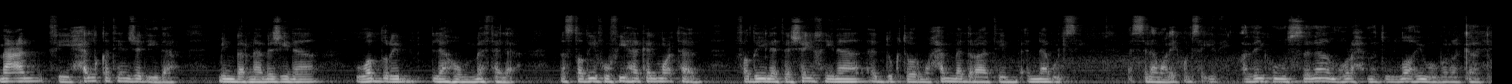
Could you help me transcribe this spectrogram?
معا في حلقة جديدة من برنامجنا واضرب لهم مثلا. نستضيف فيها كالمعتاد فضيلة شيخنا الدكتور محمد راتب النابلسي. السلام عليكم سيدي. عليكم السلام ورحمة الله وبركاته.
